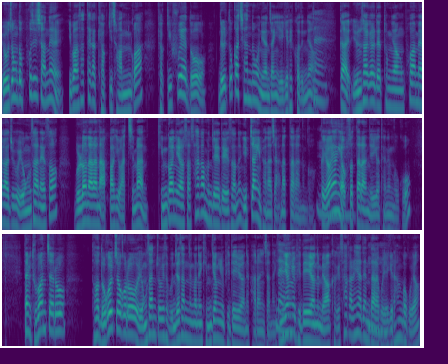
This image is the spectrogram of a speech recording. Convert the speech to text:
요 정도 포지션을 이번 사태가 겪기 전과 겪기 후에도 늘 똑같이 한동훈 위원장이 얘기를 했거든요. 네. 그러니까 윤석열 대통령 포함해 가지고 용산에서 물러나라는 압박이 왔지만 김건희 여사 사과 문제에 대해서는 입장이 변하지 않았다라는 거. 그러니까 음. 영향이 없었다라는 얘기가 되는 거고. 그다음에 두 번째로 더 노골적으로 용산 쪽에서 문제 삼는 거는 김경률 비대위원의 발언이잖아요. 네. 김경률 비대위원은 명확하게 사과를 해야 된다라고 음. 얘기를 한 거고요.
